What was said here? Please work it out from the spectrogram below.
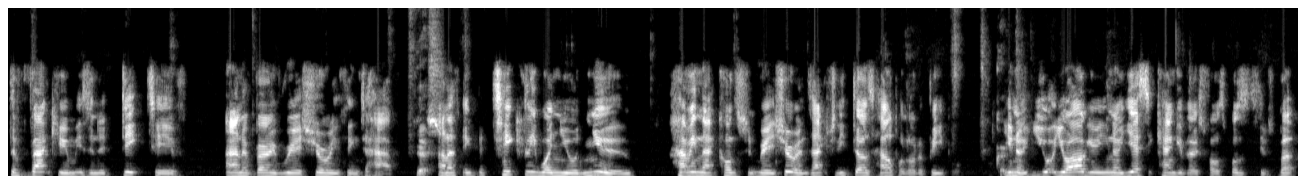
the vacuum is an addictive and a very reassuring thing to have. yes. And I think particularly when you're new, having that constant reassurance actually does help a lot of people. Okay. You know, you you argue, you know, yes, it can give those false positives, but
